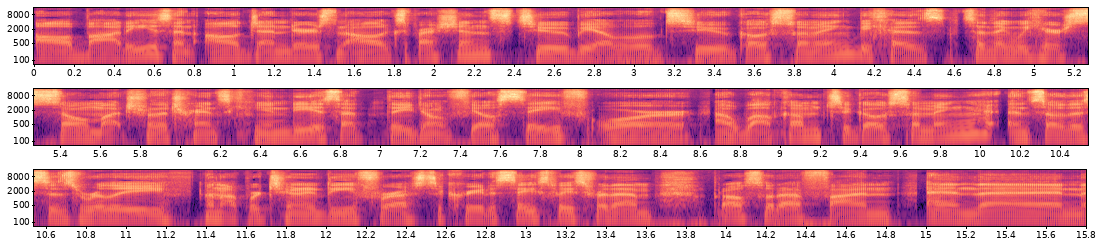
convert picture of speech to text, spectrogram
all bodies and all genders and all expressions to be able to go swimming because something we hear so much from the trans community is that they don't feel safe or uh, welcome to go swimming. And so this is really an opportunity for us to create a safe space for them, but also to have fun. And then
